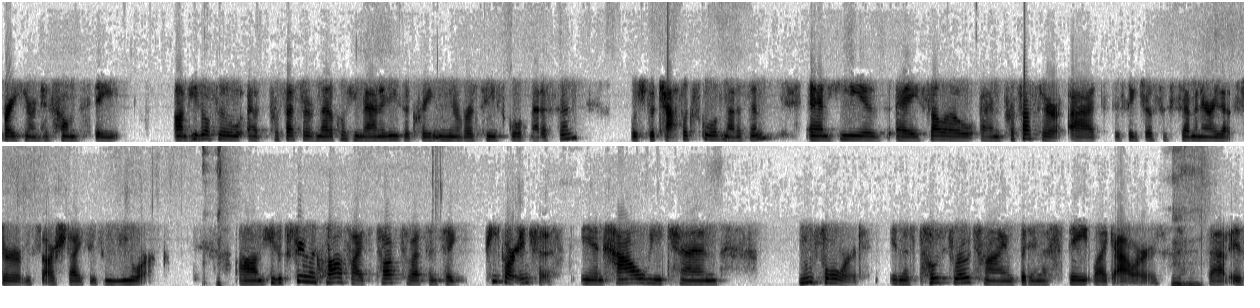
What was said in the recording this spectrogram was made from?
right here in his home state. Um, he's also a professor of medical humanities at Creighton University School of Medicine, which is a Catholic School of Medicine, and he is a fellow and professor at the St. Joseph Seminary that serves the Archdiocese of New York. Um, he's extremely qualified to talk to us and to pique our interest in how we can move forward in this post Roe time, but in a state like ours mm-hmm. that is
